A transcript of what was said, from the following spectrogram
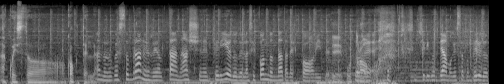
a questo cocktail? Allora, questo brano in realtà nasce nel periodo della seconda ondata del Covid. Sì, purtroppo. ci ricordiamo che è stato un periodo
